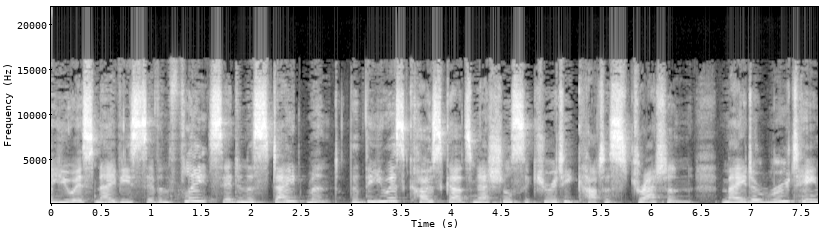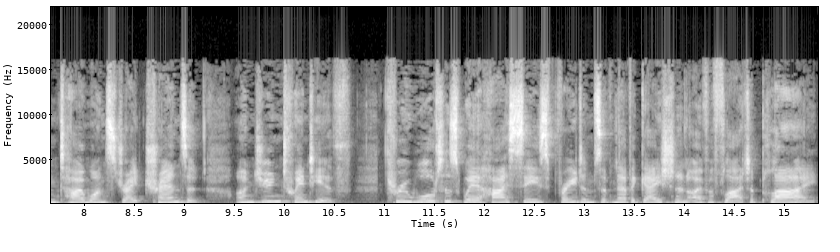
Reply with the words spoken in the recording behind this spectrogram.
The US Navy's 7th Fleet said in a statement that the US Coast Guard's national security cutter Stratton made a routine Taiwan Strait transit on June 20th through waters where high seas freedoms of navigation and overflight apply,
